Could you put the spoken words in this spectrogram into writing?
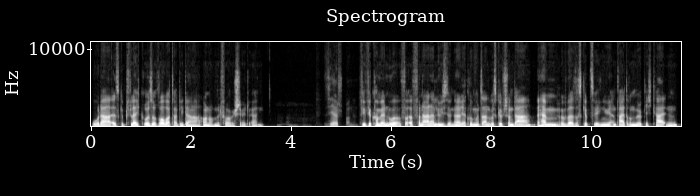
oder es gibt vielleicht größere Roboter, die da auch noch mit vorgestellt werden. Sehr spannend. Wir, wir kommen ja nur von der Analyse, ne? Ja, wir gucken uns an, was gibt es schon da, ähm, ja. was gibt es irgendwie an weiteren Möglichkeiten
